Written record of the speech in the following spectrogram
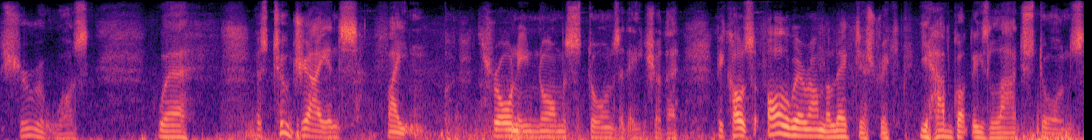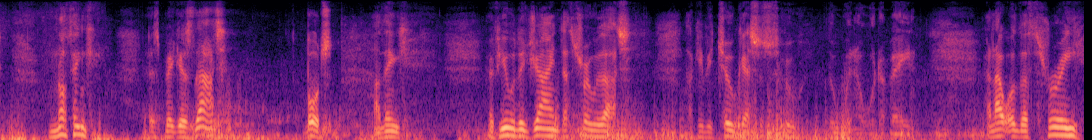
sure it was, where there's two giants fighting, throwing enormous stones at each other because all the way around the Lake District you have got these large stones. Nothing as big as that, but I think if you were the giant that threw that, I'll give you two guesses who the winner would have been. And out of the three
